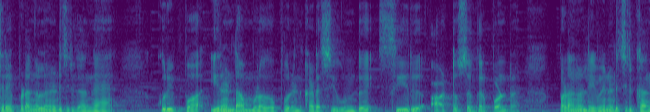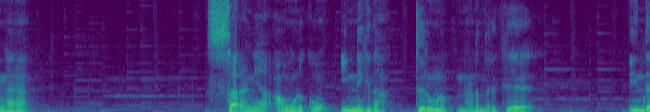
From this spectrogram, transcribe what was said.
திரைப்படங்களில் நடிச்சிருக்காங்க. குறிப்பாக இரண்டாம் உலகப் போரின் கடைசி குண்டு சீரு ஆட்டோ சக்கர் போன்ற படங்கள்லையுமே நடிச்சிருக்காங்க. சரண்யா அவங்களுக்கும் இன்றைக்கி தான் திருமணம் நடந்திருக்கு. இந்த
